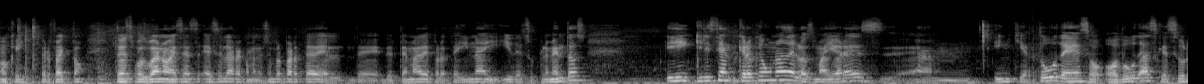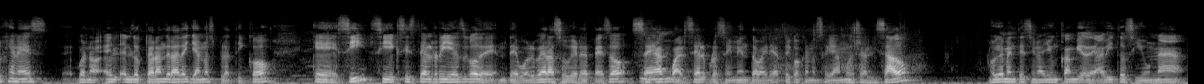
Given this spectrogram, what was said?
Ok, perfecto. Entonces, pues bueno, esa es, esa es la recomendación por parte del de, tema de proteína y, de suplementos. Y Cristian, creo que uno de los mayores inquietudes o, dudas que surgen es, bueno, el, doctor Andrade ya nos platicó que sí, sí existe el riesgo de, volver a subir de peso, sea cual sea el procedimiento bariátrico que nos hayamos realizado. Obviamente si no hay un cambio de hábitos y una,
